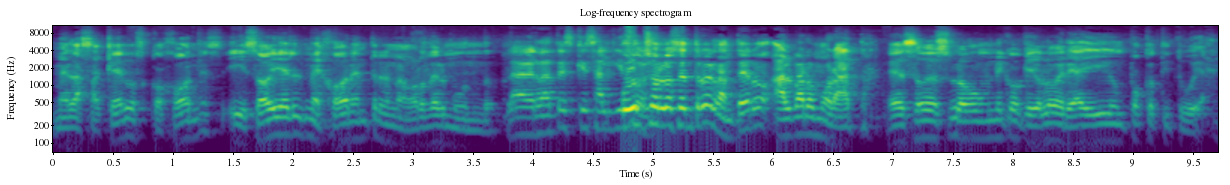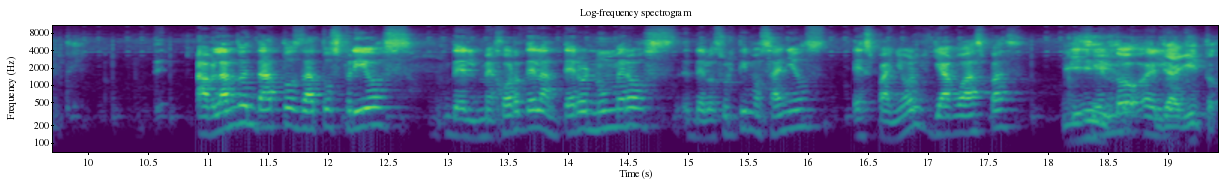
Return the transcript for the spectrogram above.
Me la saqué de los cojones y soy el mejor entrenador del mundo. La verdad es que es alguien. Un solo centro delantero, Álvaro Morata. Eso es lo único que yo lo vería ahí un poco titubeante hablando en datos, datos fríos, del mejor delantero en números de los últimos años, español, Yago Aspas. siendo el Yaguito.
